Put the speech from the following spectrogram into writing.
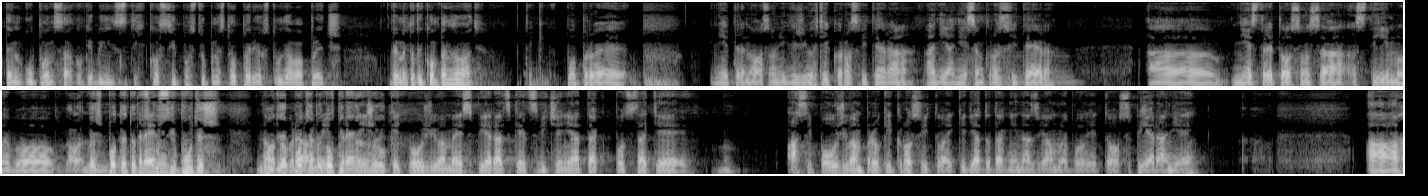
ten úpon sa ako keby z tých kostí postupne z toho periostu dáva preč. Vieme to vykompenzovať? Tak poprvé, netrenoval som nikdy v živote crossfitera, ani ja nie som crossfiter. A nestretol som sa s tým, lebo... Ale vieš, po tejto tréning... diskusii budeš... No bude dobré, po tebe my v tréningu, že? keď používame spieracké cvičenia, tak v podstate asi používam prvky crossfitu, aj keď ja to tak nenazývam, lebo je to spieranie. A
